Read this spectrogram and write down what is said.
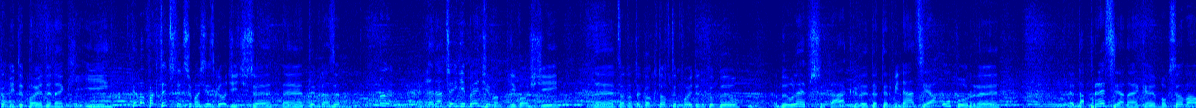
Znakomity pojedynek i chyba faktycznie trzeba się zgodzić, że e, tym razem no, raczej nie będzie wątpliwości e, co do tego, kto w tym pojedynku był, był lepszy, tak? Determinacja, upór, e, ta presja, na jaką boksował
